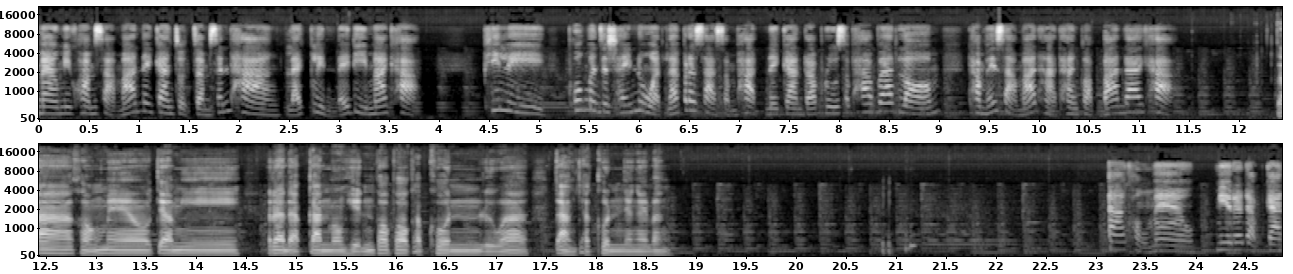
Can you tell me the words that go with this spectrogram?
แมวมีความสามารถในการจดจำเส้นทางและกลิ่นได้ดีมากค่ะ พี่ลี พวกมันจะใช้หนวดและประสาทสัมผัสในการรับรู้สภาพแวดล้อมทำให้สามารถหาทางกลับบ้านได้ค่ะ ตาของแมวจะมีระดับการมองเห็นพอๆกับคนหรือว่าต่างจากคนยังไงบ้าง ตาของแมวมีระดับการ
